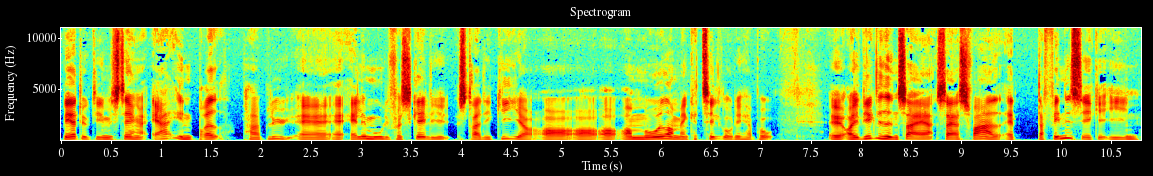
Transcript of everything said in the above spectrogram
bæredygtige investeringer er en bred paraply af, af alle mulige forskellige strategier og, og, og, og måder, man kan tilgå det her på. Øh, og i virkeligheden så er, så er svaret, at der findes ikke en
